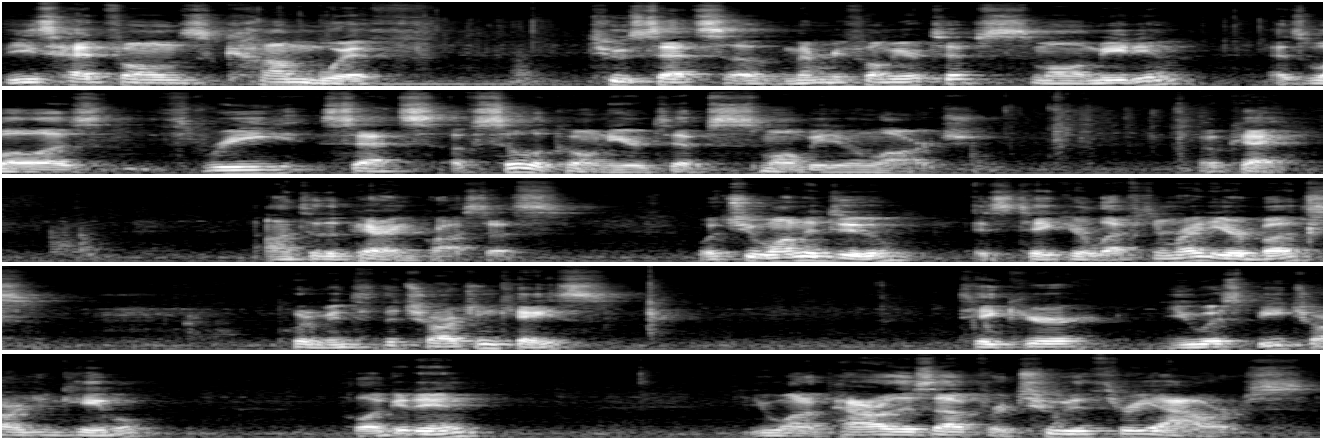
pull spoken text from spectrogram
These headphones come with two sets of memory foam ear tips, small and medium, as well as three sets of silicone ear tips, small, medium, and large. Okay, onto the pairing process. What you want to do is take your left and right earbuds, put them into the charging case, take your USB charging cable, plug it in. You want to power this up for two to three hours.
